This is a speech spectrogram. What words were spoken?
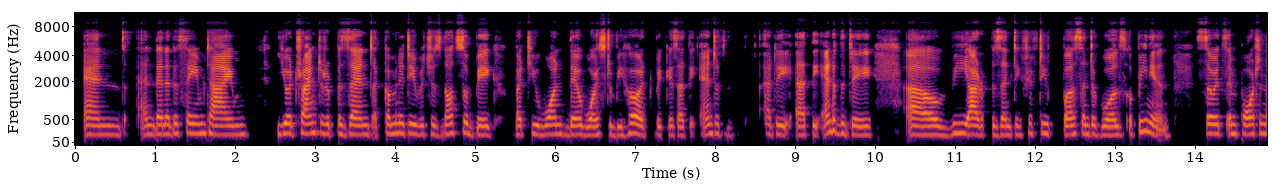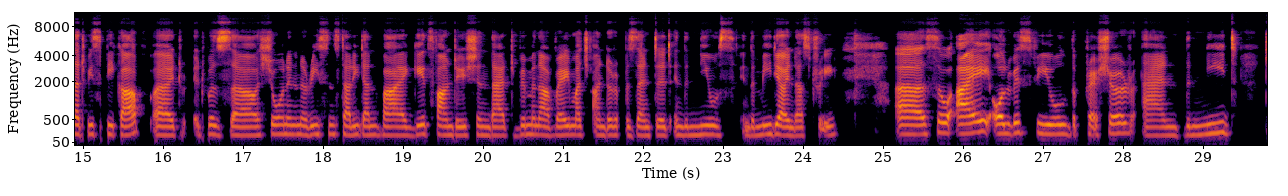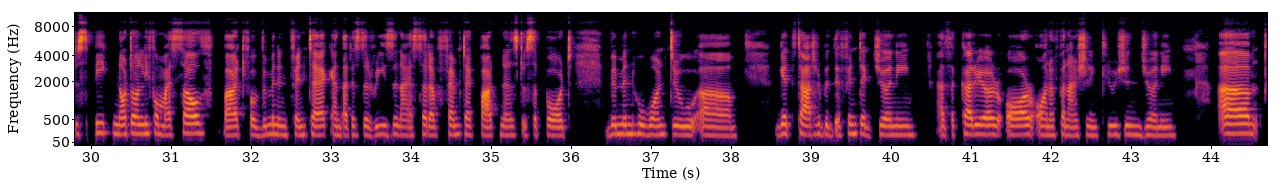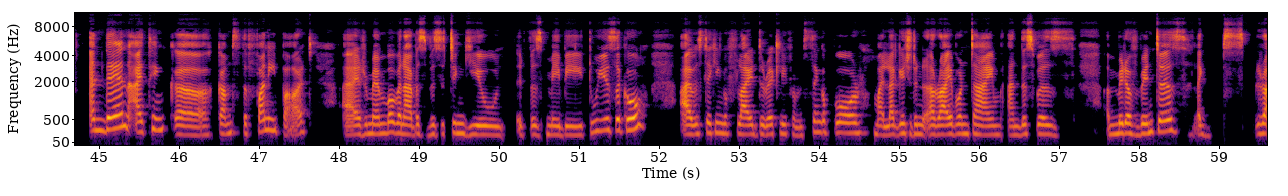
and and then at the same time you're trying to represent a community which is not so big, but you want their voice to be heard because at the end of the at the at the end of the day, uh, we are representing 50% of world's opinion. So it's important that we speak up. Uh, it, it was uh, shown in a recent study done by Gates Foundation that women are very much underrepresented in the news in the media industry. Uh, so I always feel the pressure and the need to speak not only for myself but for women in fintech, and that is the reason I set up Femtech Partners to support women who want to uh, get started with their fintech journey as a career or on a financial inclusion journey. Um, and then I think uh, comes the funny part. I remember when I was visiting you, it was maybe two years ago. I was taking a flight directly from Singapore. My luggage didn't arrive on time, and this was mid of winters, like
